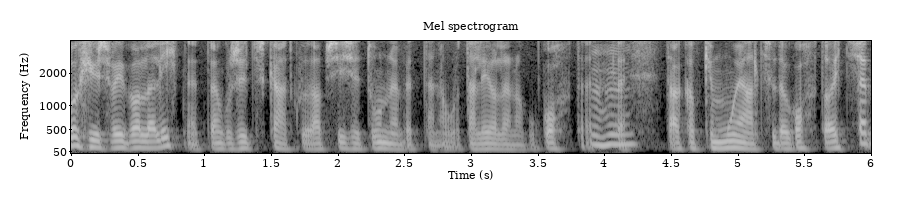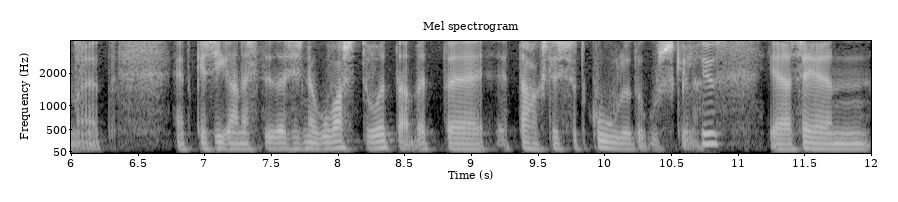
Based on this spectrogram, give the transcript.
põhjus võib olla lihtne, et nagu sa ütlesid ka, et kui laps ise tunneb, et ta nagu, tal ei ole nagu kohta, et mm -hmm. ta hakkabki mujalt seda kohta otsima, et. et kes iganes teda siis nagu vastu võtab, et, et tahaks lihtsalt kuuluda kuskile. ja see on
